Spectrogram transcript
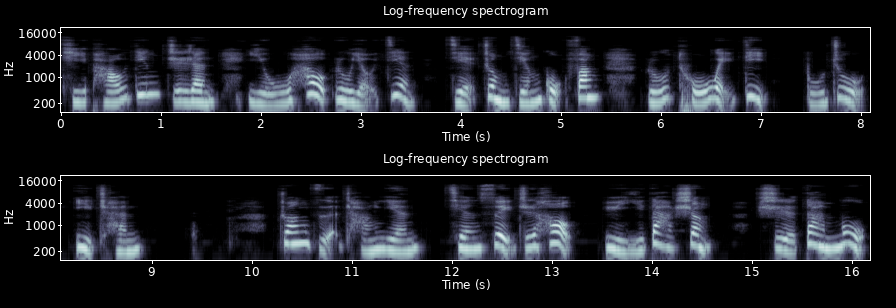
提庖丁之任，以无后入有见，解仲景古方，如土为地，不著一尘。庄子常言。千岁之后，欲一大圣，是旦暮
